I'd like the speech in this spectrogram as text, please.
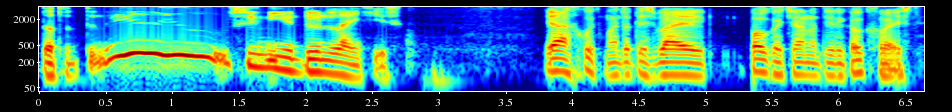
dat het een heel, heel sumier dun lijntje is. Ja, goed, maar dat is bij Pogacar natuurlijk ook geweest.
